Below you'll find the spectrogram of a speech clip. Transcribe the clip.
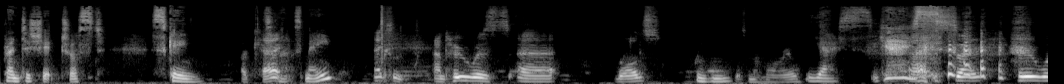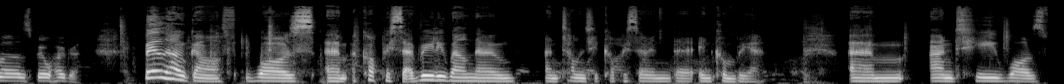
Apprenticeship Trust scheme. Okay. So that's me. Excellent. And who was uh, was Mhm. this memorial? Yes, Uh, yes. so who was Bill Hogarth? Bill Hogarth was um, a coppicer, a really well known and talented coppicer in the in Cumbria, um, and he was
